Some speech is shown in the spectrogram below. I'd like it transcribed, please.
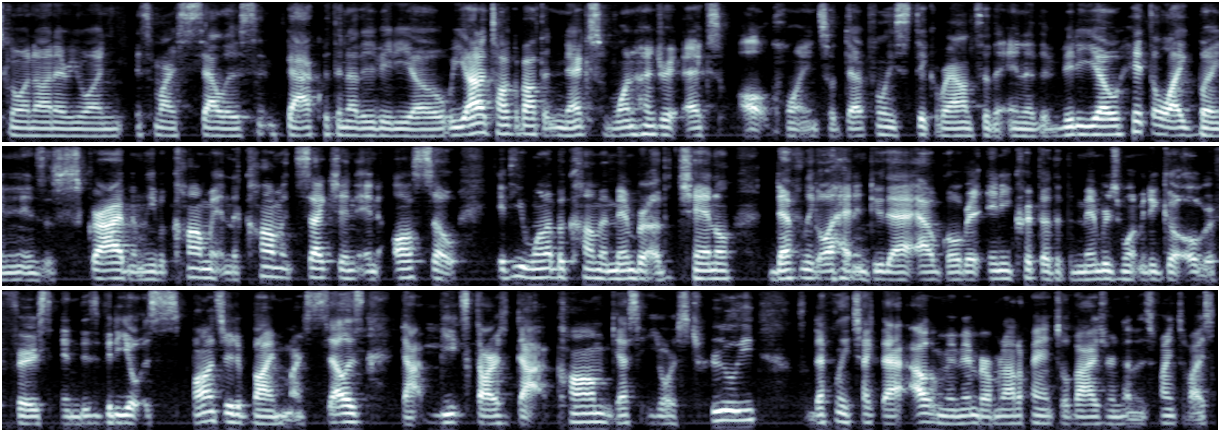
What's going on, everyone? It's Marsellis back with another video. We got to talk about the next 100x altcoin, so definitely stick around to the end of the video. Hit the like button and subscribe and leave a comment in the comment section. And also, if you want to become a member of the channel, definitely go ahead and do that. I'll go over any crypto that the members want me to go over first. And this video is sponsored by Marsellis.beatstars.com. Yes, yours truly. So definitely check that out. And remember, I'm not a financial advisor none of this financial advice.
